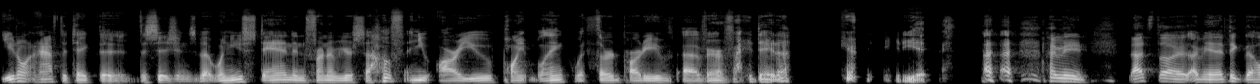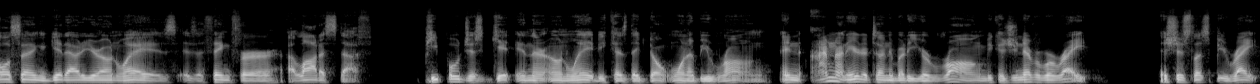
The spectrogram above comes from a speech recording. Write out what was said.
You don't have to take the decisions but when you stand in front of yourself and you are you point blank with third party uh, verified data you're an idiot. I mean that's the i mean i think the whole saying get out of your own way is is a thing for a lot of stuff people just get in their own way because they don't want to be wrong. And I'm not here to tell anybody you're wrong because you never were right. It's just let's be right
